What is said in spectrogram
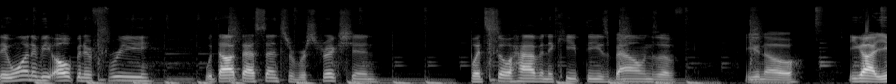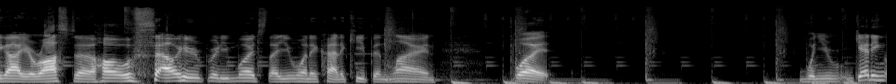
they want to be open and free without that sense of restriction, but still having to keep these bounds of, you know, you got you got your roster hoes out here pretty much that you want to kind of keep in line, but when you're getting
